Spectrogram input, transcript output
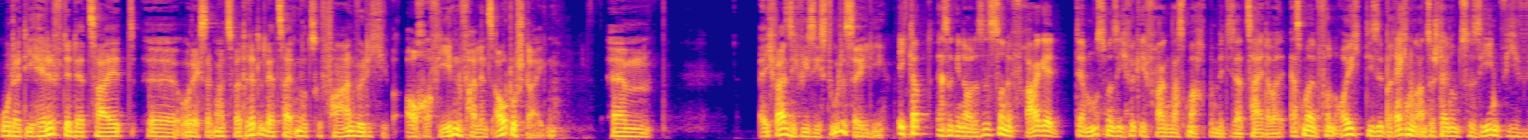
oder die Hälfte der Zeit äh, oder ich sag mal zwei Drittel der Zeit nur zu fahren, würde ich auch auf jeden Fall ins Auto steigen. Ähm, ich weiß nicht, wie siehst du das, Saidi? Ich glaube, also genau, das ist so eine Frage, da muss man sich wirklich fragen, was macht man mit dieser Zeit? Aber erstmal von euch diese Berechnung anzustellen, um zu sehen, wie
